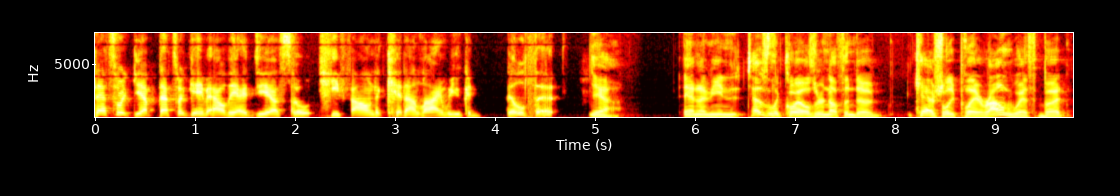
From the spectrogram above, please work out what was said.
that's what. Yep, that's what gave Al the idea. So he found a kit online where you could build it. Yeah, and I mean Tesla coils are nothing to casually play around with, but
